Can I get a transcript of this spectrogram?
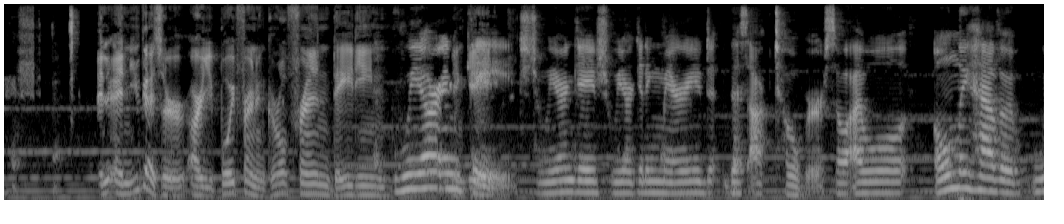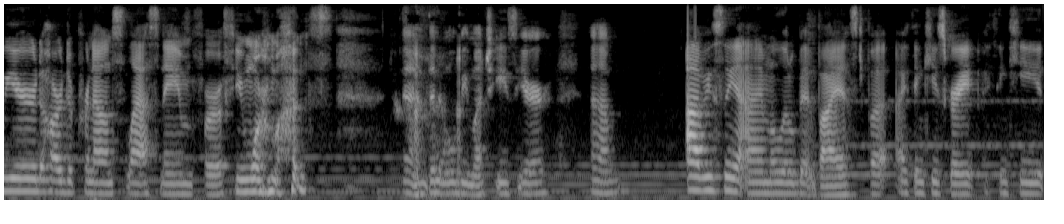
and, and, you guys are are you boyfriend and girlfriend dating? We are engaged. engaged. We are engaged. We are getting married this October. So I will only have a weird, hard to pronounce last name for a few more months and then it will be much easier. Um, obviously, I'm a little bit biased, but I think he's great. I think he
